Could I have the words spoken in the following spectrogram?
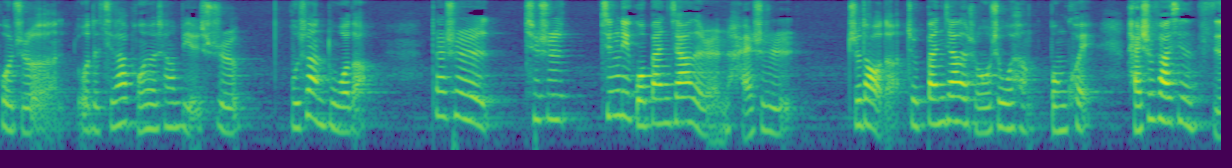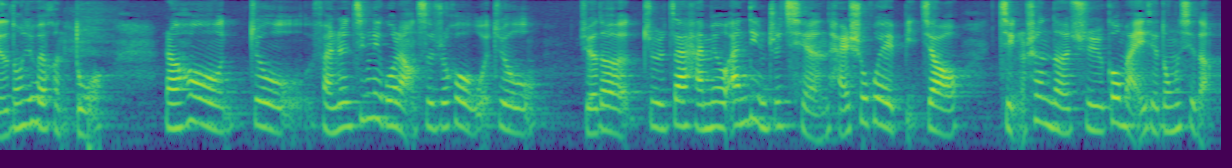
或者我的其他朋友相比是不算多的，但是其实经历过搬家的人还是知道的，就搬家的时候是会很崩溃，还是发现自己的东西会很多。然后就反正经历过两次之后，我就觉得就是在还没有安定之前，还是会比较谨慎的去购买一些东西的。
